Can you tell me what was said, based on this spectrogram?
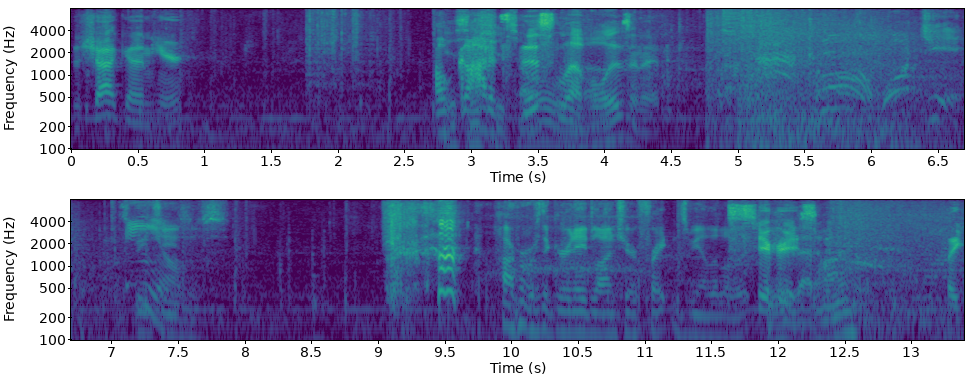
The shotgun here. Oh God, it's this level, isn't it? Sweet Jesus. Armor with a grenade launcher frightens me a little bit. Seriously. Like,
